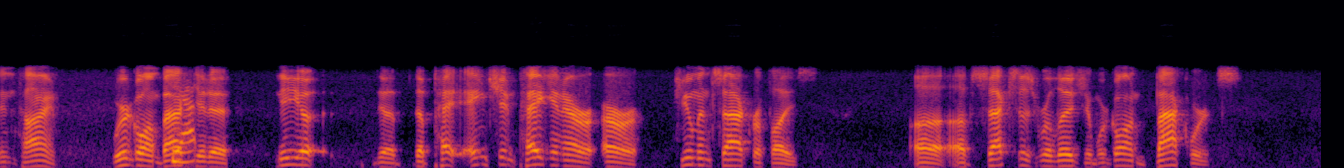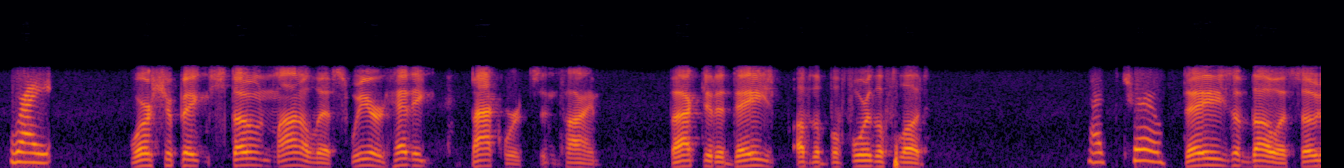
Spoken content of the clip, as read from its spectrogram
in time. We're going back to the neo, the the pa- ancient pagan era, era, human sacrifice uh, of sex as religion. We're going backwards, Right. worshiping stone monoliths. We are heading backwards in time, back to the days of the before the flood. That's true. days of Noah, so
